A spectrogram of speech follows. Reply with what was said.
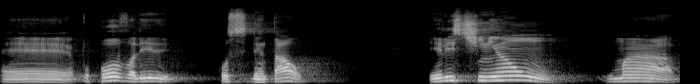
é, o povo ali ocidental, eles tinham uma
